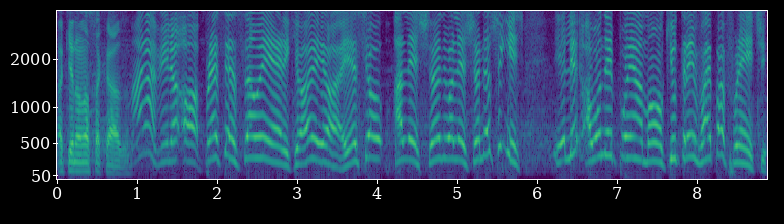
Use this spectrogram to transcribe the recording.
aqui na nossa casa. Maravilha. Ó, presta atenção, hein, Eric? Olha aí, ó. Esse é o Alexandre. O Alexandre é o seguinte, ele, onde ele põe a mão aqui, o trem vai para frente.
